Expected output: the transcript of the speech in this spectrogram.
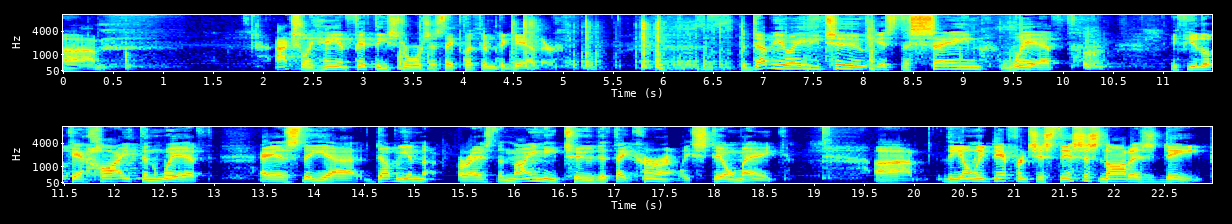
um, actually hand fit these drawers as they put them together. The W82 is the same width, if you look at height and width, as the uh, W or as the 92 that they currently still make. Uh, the only difference is this is not as deep.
